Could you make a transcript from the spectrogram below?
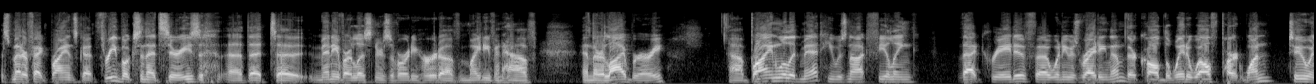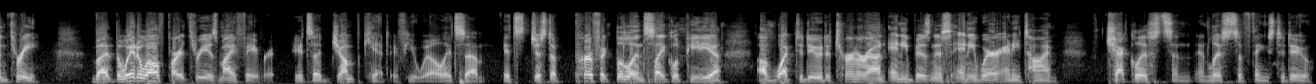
as a matter of fact, Brian's got three books in that series uh, that uh, many of our listeners have already heard of, might even have in their library. Uh, Brian will admit he was not feeling that creative uh, when he was writing them. They're called The Way to Wealth Part 1, 2, and 3. But The Way to Wealth Part 3 is my favorite. It's a jump kit, if you will. It's a, um, it's just a perfect little encyclopedia of what to do to turn around any business anywhere, anytime. Checklists and, and lists of things to do.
